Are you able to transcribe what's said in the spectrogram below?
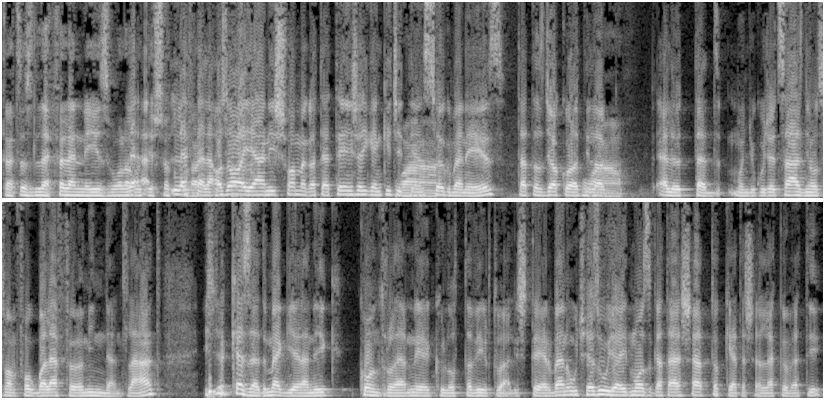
Tehát az lefele néz valahogy, Le, és akkor... Lefele, az alján is van, meg a tetején, és igen, kicsit wow. ilyen szögben néz, tehát az gyakorlatilag wow. előtted mondjuk úgy, hogy 180 fokba leföl mindent lát, és a kezed megjelenik kontroller nélkül ott a virtuális térben, úgyhogy az ujjaid mozgatását tökéletesen leköveti.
